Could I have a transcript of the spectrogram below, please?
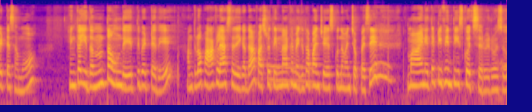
పెట్టేశాము ఇంకా ఇదంతా ఉంది ఎత్తిపెట్టేది. అంతలో పాకలేస్తుంది కదా ఫస్ట్ తిన్నాక మిగతా పని చేసుకుందామని చెప్పేసి మా ఆయన అయితే టిఫిన్ తీసుకొచ్చారు ఈరోజు.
